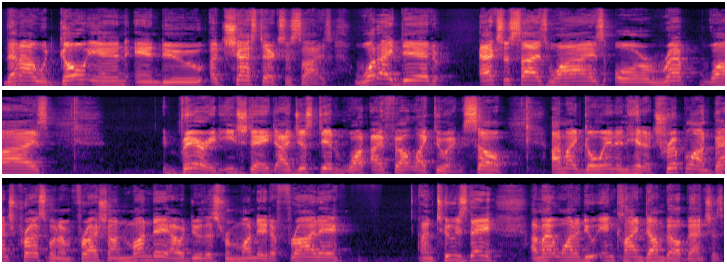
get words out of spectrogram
Then I would go in and do a chest exercise. What I did exercise wise or rep wise varied each day. I just did what I felt like doing. So I might go in and hit a triple on bench press when I'm fresh on Monday. I would do this from Monday to Friday. On Tuesday, I might want to do incline dumbbell benches.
